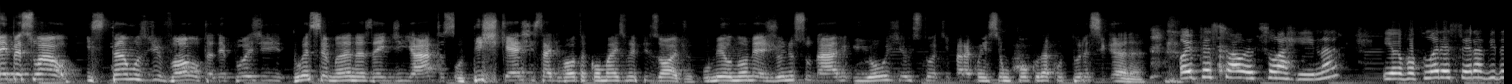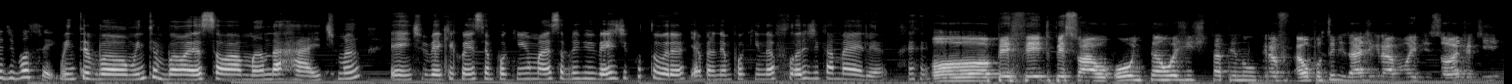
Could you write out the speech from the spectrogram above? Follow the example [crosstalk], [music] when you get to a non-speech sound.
E aí, pessoal, estamos de volta depois de duas semanas aí de atos. O Tishcast está de volta com mais um episódio. O meu nome é Júnior Sudário e hoje eu estou aqui para conhecer um pouco da cultura cigana. Oi, pessoal, eu sou a Rina e eu vou florescer a vida de vocês. Muito bom, muito bom. Eu sou a Amanda Heitman e a gente veio aqui conhecer um pouquinho mais sobre viver de cultura e aprender um pouquinho da flores de camélia. [laughs] Oh, perfeito, pessoal. Ou então hoje a gente está tendo a oportunidade de gravar um episódio aqui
